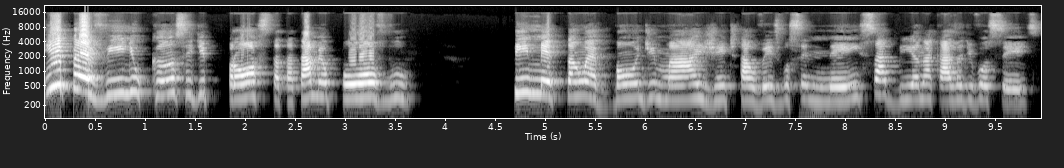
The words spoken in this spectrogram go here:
e previne o câncer de próstata, tá, meu povo? Pimentão é bom demais, gente. Talvez você nem sabia na casa de vocês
